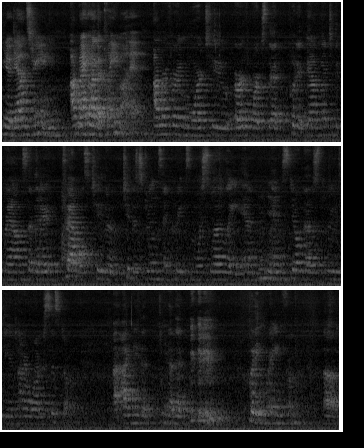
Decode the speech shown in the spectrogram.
you know, downstream I'm might have a claim on it. I'm referring more to earthworks that put it down into the ground so that it travels to the, to the streams and creeks more slowly and, Mhm. and still goes through the entire water system. I, I knew that, you know, that putting rain from, uh,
